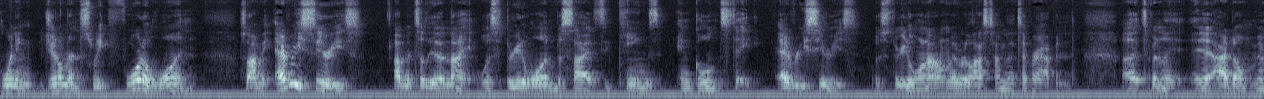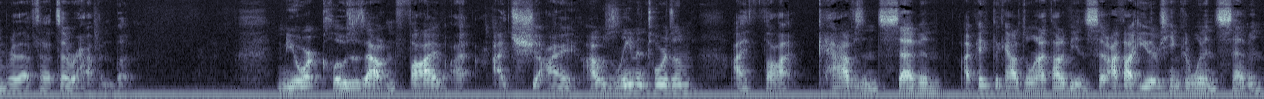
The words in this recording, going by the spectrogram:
winning gentlemen sweep four to one. So I mean, every series up until the other night was three to one. Besides the Kings and Golden State, every series was three to one. I don't remember the last time that's ever happened. Uh, it's been a I don't remember that if that's ever happened, but New York closes out in five. I I I, I was leaning towards them. I thought Cavs in seven. I picked the Cavs to win. I thought it'd be in seven. I thought either team could win in seven,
